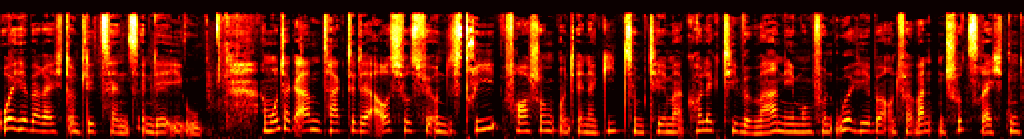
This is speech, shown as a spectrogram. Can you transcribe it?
Urheberrecht und Lizenz in der EU. Am Montagabend tagte der Ausschuss für Industrie, Forschung und Energie zum Thema kollektive Wahrnehmung von Urheber- und verwandten Schutzrechten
